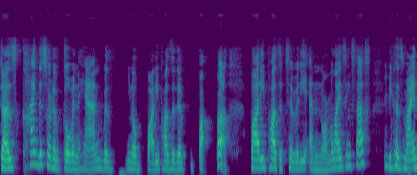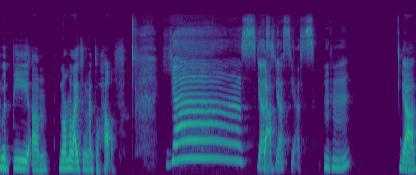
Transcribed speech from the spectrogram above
does kind of sort of go in hand with, you know, body positive bo- uh, body positivity and normalizing stuff because Mhm. mine would be um normalizing mental health. yes yes Yeah. yes yes mm-hmm Yeah.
